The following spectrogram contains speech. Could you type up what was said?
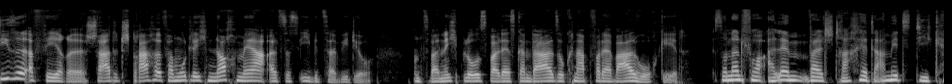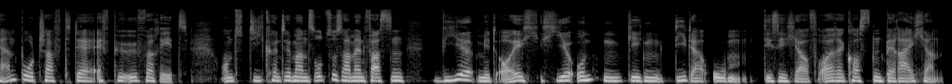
Diese Affäre schadet Strache vermutlich noch mehr als das Ibiza-Video. Und zwar nicht bloß, weil der Skandal so knapp vor der Wahl hochgeht. Sondern vor allem, weil Strache damit die Kernbotschaft der FPÖ verrät. Und die könnte man so zusammenfassen, wir mit euch hier unten gegen die da oben, die sich auf eure Kosten bereichern.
